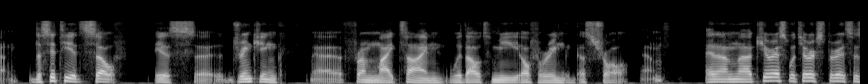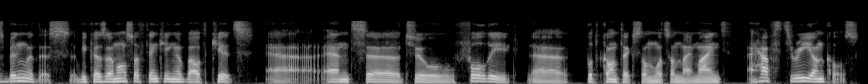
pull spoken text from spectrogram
um, the city itself is uh, drinking uh, from my time without me offering a straw. Um, and I'm curious what your experience has been with this, because I'm also thinking about kids. And to fully put context on what's on my mind, I have three uncles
